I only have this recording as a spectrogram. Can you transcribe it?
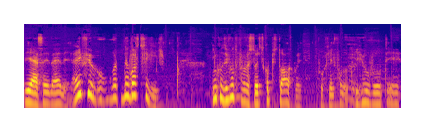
E essa é a ideia dele. Aí o negócio é o seguinte. Inclusive um dos professores ficou pistola com ele. Porque ele falou, hum. eu vou ter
